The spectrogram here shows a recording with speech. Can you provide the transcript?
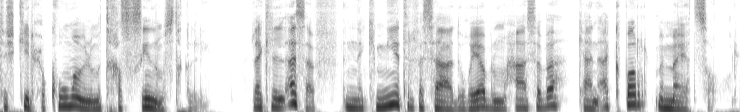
تشكيل حكومة من المتخصصين المستقلين. لكن للأسف أن كمية الفساد وغياب المحاسبة كان أكبر مما يتصور.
